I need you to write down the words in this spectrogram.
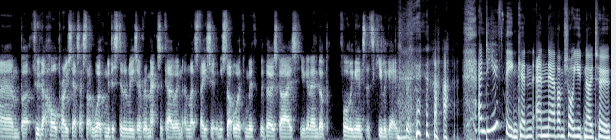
Um, but through that whole process, I started working with distilleries over in Mexico. And, and let's face it, when you start working with with those guys, you're going to end up falling into the tequila game. And do you think, and, and Nav, I'm sure you'd know too,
